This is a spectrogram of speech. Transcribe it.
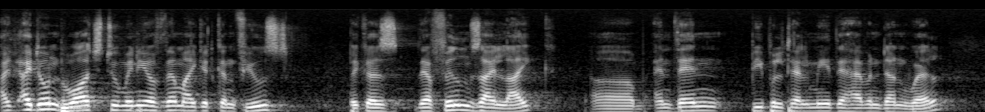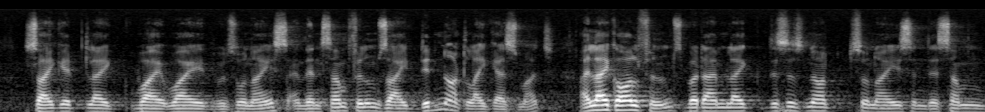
I, I don't watch too many of them. I get confused because they're films I like, um, and then people tell me they haven't done well. So I get like, why, why it was so nice? And then some films I did not like as much. I like all films, but I'm like, this is not so nice, and there's some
